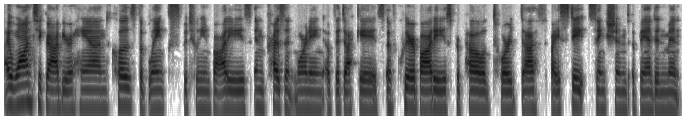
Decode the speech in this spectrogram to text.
I want to grab your hand, close the blanks between bodies in present morning of the decades of queer bodies propelled toward death by state sanctioned abandonment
